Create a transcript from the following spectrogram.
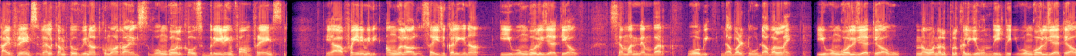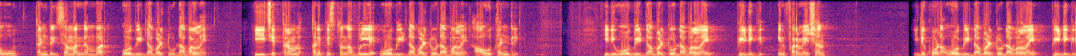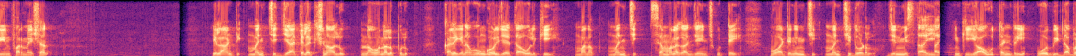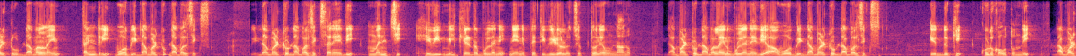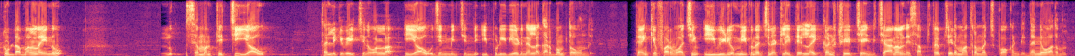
Hi friends welcome to Vinod Kumar Royals Ongole cows breeding farm friends యాభై ఎనిమిది అంగుళాలు size కలిగిన ఈ ఒంగోలు జాతి ఆవు semen number OB double two double nine ఈ ఒంగోలు జాతి ఆవు నవ నలుపులు కలిగి ఉంది. ఈ ఒంగోలు జాతి ఆవు తండ్రి semen number OB double two double nine ఈ చిత్రంలో కనిపిస్తున్న బుల్లె OB double two double nine ఆవు తండ్రి. ఇది OB double two double nine pedigree information ఇది కూడా OB double two double nine pedigree information ఇలాంటి మంచి జాతి లక్షణాలు నవనలుపులు కలిగిన ఒంగోలు జేతావులకి మనం మంచి సెమ్మలుగా చేయించుకుంటే వాటి నుంచి మంచి దూడలు జన్మిస్తాయి. ఇంక యావు తండ్రి OB double two double nine తండ్రి OB double two double six double two double six అనేది మంచి హెవీ మిల్క్ ఎల్డర్ బుల్ అని నేను ప్రతి వీడియోలో చెప్తూనే ఉన్నాను. Double two double nine bull అనేది ఆ OB double two double six ఎద్దుకి కొడుకు అవుతుంది double two double nine semen తెచ్చి ఈ ఆవు తల్లికి వేయించిన వల్ల ఈ ఆవు జన్మించింది. ఇప్పుడు ఇది ఏడు నెలల గర్భంతో ఉంది. థ్యాంక్ యూ ఫర్ వాచింగ్ ఈ వీడియో మీకు నచ్చినట్లయితే లైక్ అండ్ షేర్ చేయండి. ఛానల్ని సబ్స్క్రైబ్ చేయడం మాత్రం మర్చిపోకండి. ధన్యవాదములు.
